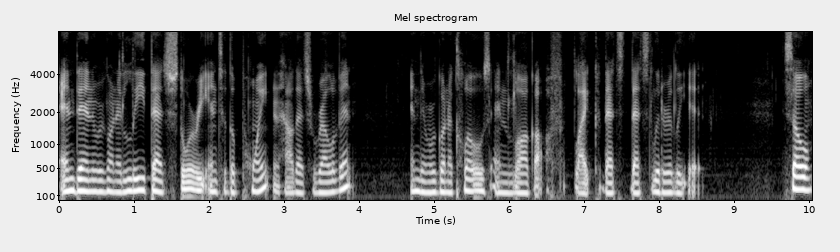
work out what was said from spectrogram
And then we're going to lead that story into the point and how that's relevant. And then we're going to close and log off. Like that's that's literally it. So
